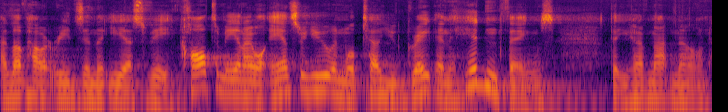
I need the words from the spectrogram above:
I love how it reads in the ESV. Call to me, and I will answer you, and will tell you great and hidden things that you have not known.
